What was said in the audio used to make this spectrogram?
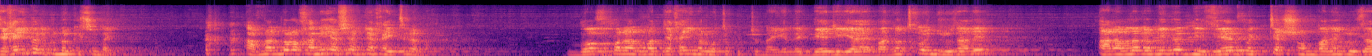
দেখাইবার কোনো কিছু নাই। আপনার ঘরে খানি আছে আপনি খাইতে না। গফ করার বা দেখাইবার মতো কিছু নাই, এলে বেরিয়া, আবাদত করেন রোজারে। আর আল্লাহ রবিবের নিজের প্রত্যেক সোমবারে রোজা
